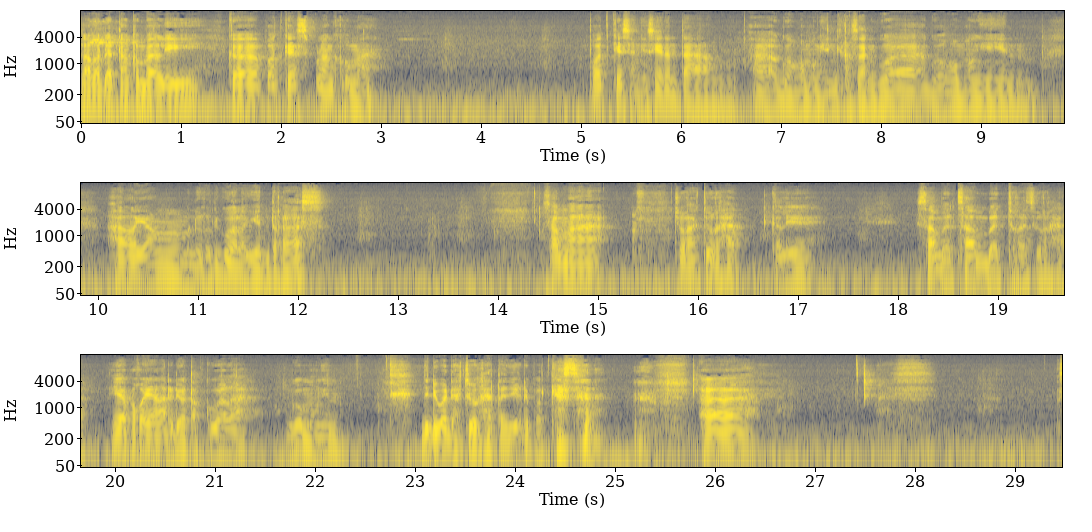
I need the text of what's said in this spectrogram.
Selamat datang kembali ke podcast Pulang ke Rumah. Podcast yang isinya tentang uh, Gue ngomongin keresahan gue Gue ngomongin hal yang menurut gue lagi interest Sama curhat-curhat kali ya. Sambat-sambat curhat-curhat. Ya pokoknya yang ada di otak gue lah Gue ngomongin. Jadi wadah curhat anjir di podcast. Uh,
